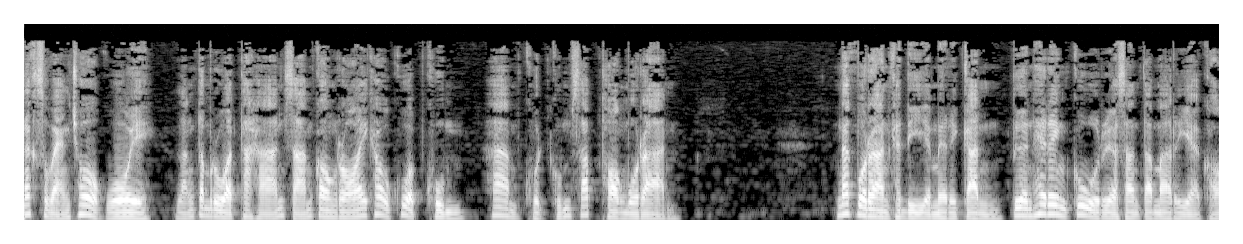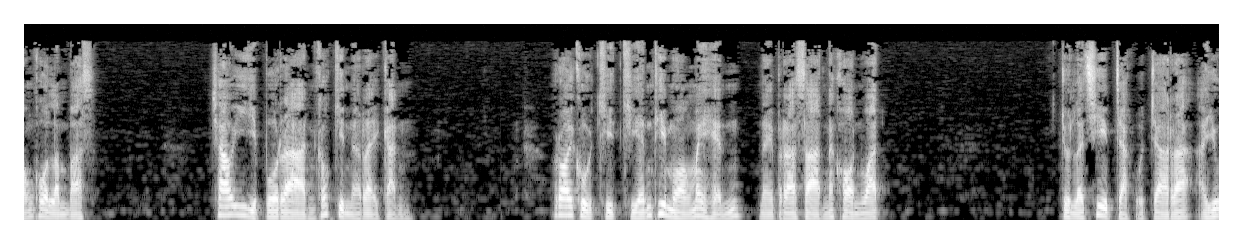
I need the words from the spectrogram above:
นักแสวงโชคโวย หลังตำรวจทหารสามกองร้อยเข้าควบคุม ห้ามขุดคุ้มทรัพย์ทองโบราณ นักโบราณคดีอเมริกันเตือนให้เร่งกู้เรือซานตามาเรียของโคลัมบัส ชาวอียิปต์โบราณเขากินอะไรกัน รอยขูดขีดเขียนที่มองไม่เห็นในปราสาทนครวัด จุลชีพจากอุจจาระอายุ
